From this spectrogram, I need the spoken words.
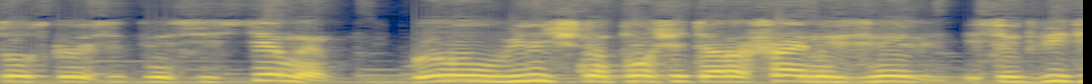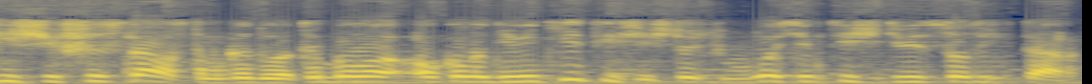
растительной системы была увеличена площадь орошаемых земель. Если в 2016 году это было около 9 тысяч, то есть 8900 гектар,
